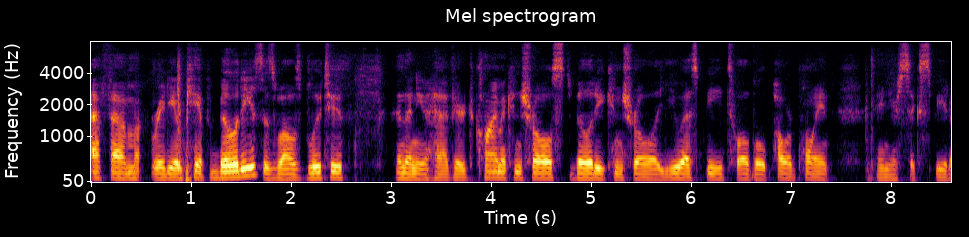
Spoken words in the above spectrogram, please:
FM radio capabilities, as well as Bluetooth. And then you have your climate control, stability control, a USB 12 volt power point, and your six speed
